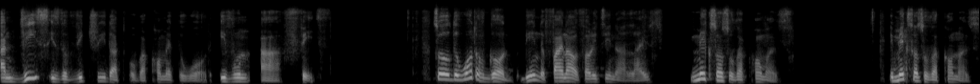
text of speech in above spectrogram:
And this is the victory that overcometh the world, even our faith. So the word of God, being the final authority in our lives, makes us overcomers. It makes us overcomers.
